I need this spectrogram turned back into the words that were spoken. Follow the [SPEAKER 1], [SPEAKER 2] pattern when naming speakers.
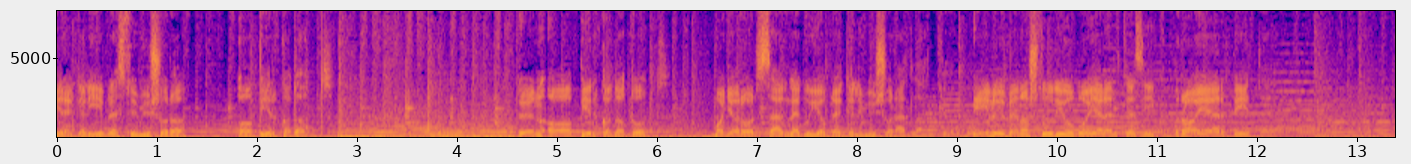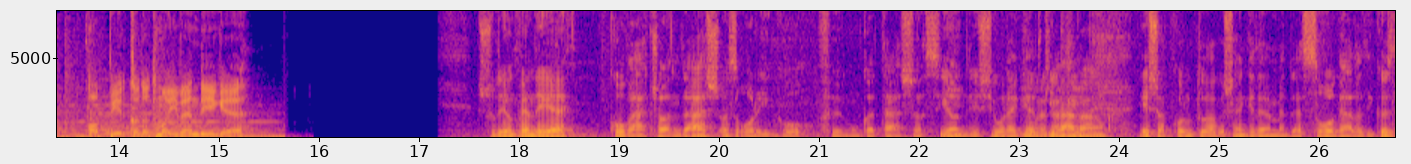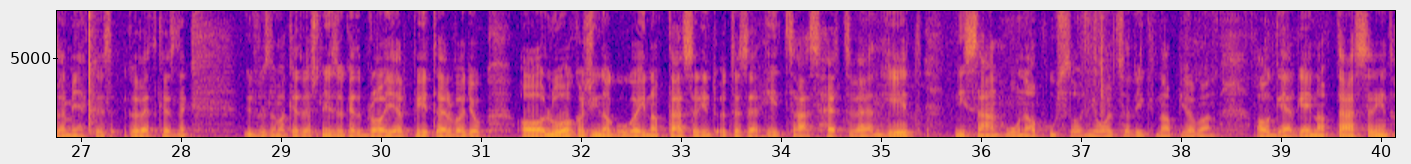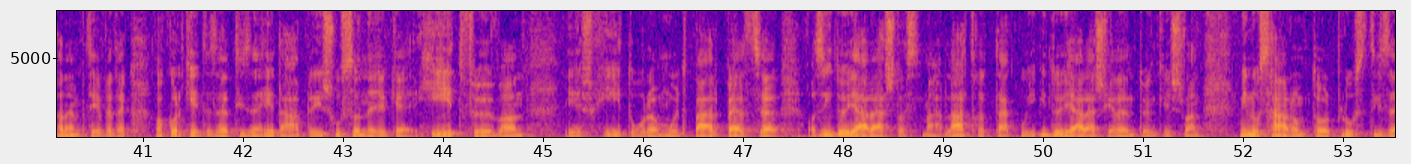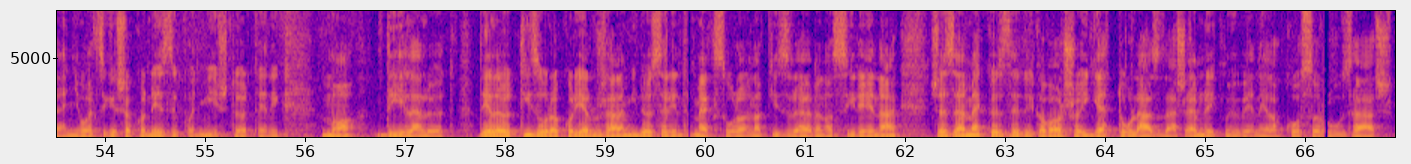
[SPEAKER 1] reggeli ébresztő műsora a Pirkadat. Ön a Pirkadatot, Magyarország legújabb reggeli műsorát látja. Élőben a stúdióból jelentkezik Brajer Péter. A Pirkadat mai vendége
[SPEAKER 2] Stúdiónk vendége Kovács András, az Origo főmunkatársa. Szia Andris, jó reggelt,
[SPEAKER 3] Jó reggelt
[SPEAKER 2] kívánok.
[SPEAKER 3] kívánok.
[SPEAKER 2] És akkor utólagos engedelmeddel szolgálati közlemények köz- következnek. Üdvözlöm a kedves nézőket, Brajer Péter vagyok. A Luaka zsinagógai naptár szerint 5777, Niszán hónap 28. napja van a Gergely naptár szerint, ha nem tévedek, akkor 2017. április 24-e hétfő van és 7 óra múlt pár perccel. Az időjárást azt már láthatták, új időjárás jelentőnk is van, mínusz 3-tól plusz 18-ig, és akkor nézzük, hogy mi is történik ma délelőtt. Délelőtt 10 órakor Jeruzsálem idő szerint megszólalnak Izraelben a szirénák, és ezzel megkezdődik a Varsói gettólázadás emlékművénél a koszorúzás.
